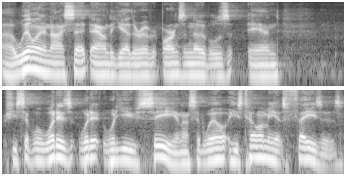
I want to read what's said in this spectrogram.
uh, Willa and I sat down together over at Barnes and Nobles and she said, Well, what, is, what, it, what do you see? And I said, Well, he's telling me it's phases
